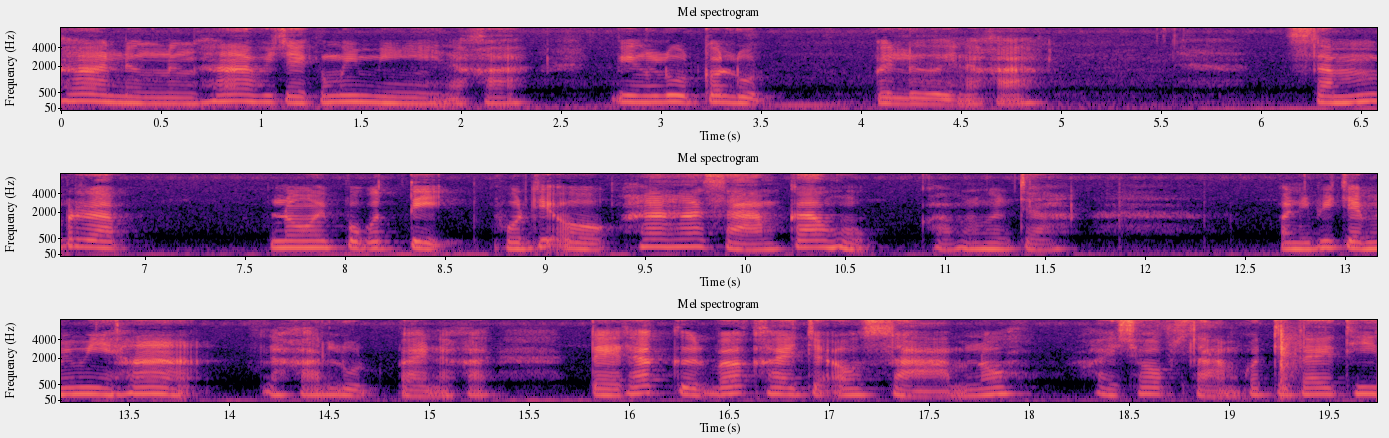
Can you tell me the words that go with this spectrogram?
ห้าหนึ่งหนึ่งห้าพี่ใจก็ไม่มีนะคะวิ่งลูดก็หลุดไปเลยนะคะสำหรับน้อยปกติผลที่ออกห้าห้าสามเก้าหกค่ะเพื่อนๆจ้ะ วันนี้พี่เจไม่มีห้านะคะ หลุดไปนะคะ แต่ถ้าเกิดว่าใครจะเอาสามเนาะใครชอบสามก็จะได้ที่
